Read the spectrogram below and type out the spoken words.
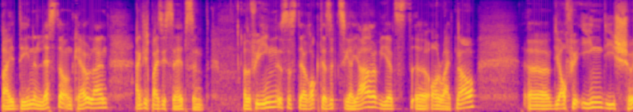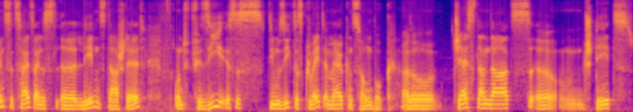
bei denen Lester und Caroline eigentlich bei sich selbst sind. Also für ihn ist es der Rock der 70er Jahre, wie jetzt äh, All Right Now äh, die auch für ihn die schönste Zeit seines äh, Lebens darstellt. Und für sie ist es die Musik des Great American Songbook. Also Jazzstandards äh, steht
